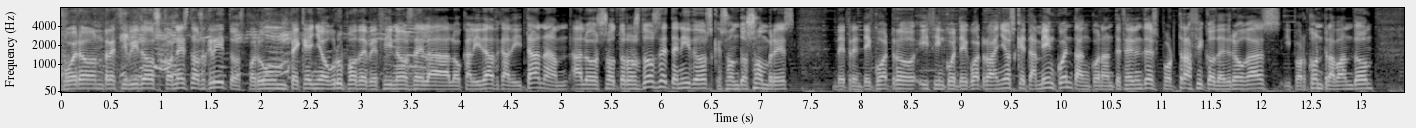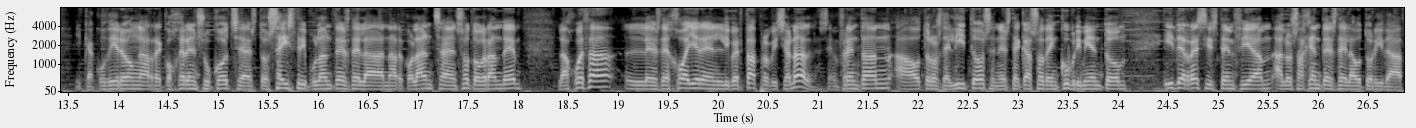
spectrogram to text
fueron recibidos con estos gritos por un pequeño grupo de vecinos de la localidad gaditana. A los otros dos detenidos, que son dos hombres de 34 y 54 años, que también cuentan con antecedentes por tráfico de drogas y por contrabando, y que acudieron a recoger en su coche a estos seis tripulantes de la narcolancha en Soto Grande, la jueza les dejó ayer en libertad provisional. Se enfrentan a otros delitos, en este caso de encubrimiento y de resistencia a los agentes de la autoridad.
